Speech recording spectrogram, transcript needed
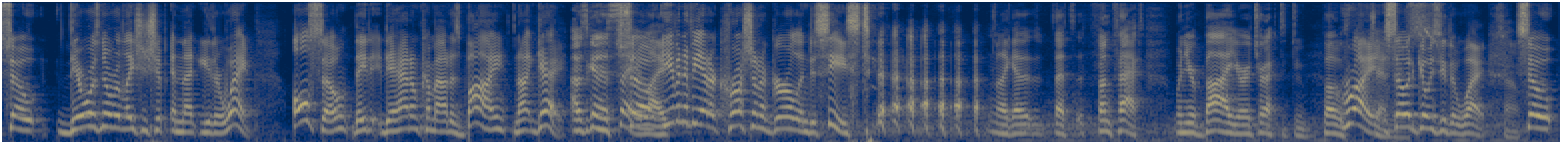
So there was no relationship in that either way. Also, they they had him come out as bi, not gay. I was gonna say, so like, even if he had a crush on a girl and DCeased, like uh, that's fun fact. When you're bi, you're attracted to both. right? So it goes either way. So.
